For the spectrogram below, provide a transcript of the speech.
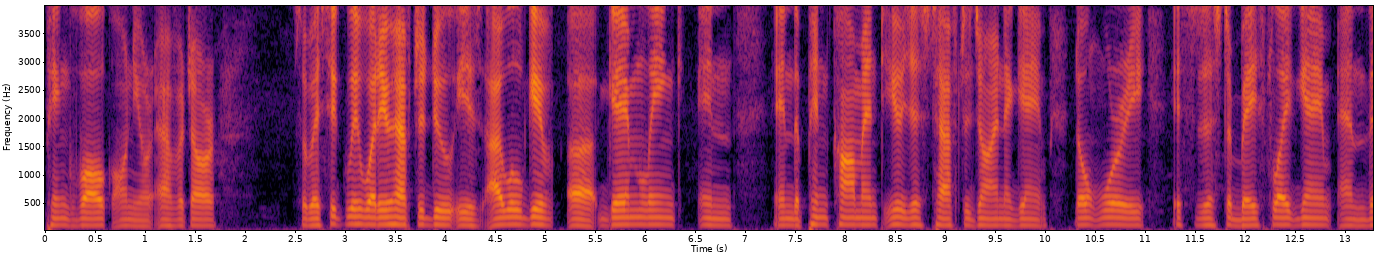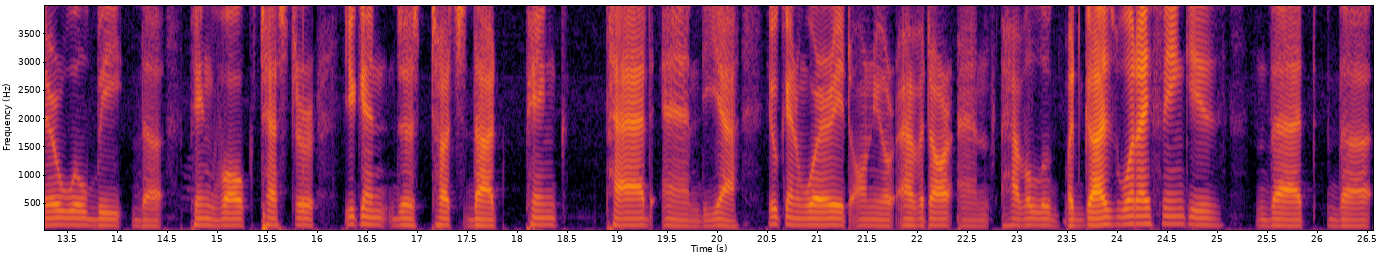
pink Valk on your avatar. So basically what you have to do is I will give a game link in in the pinned comment. You just have to join a game. Don't worry it's just a base plate game and there will be the pink Valk tester. You can just touch that pink pad and yeah you can wear it on your avatar and have a look. But guys what i think is that the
